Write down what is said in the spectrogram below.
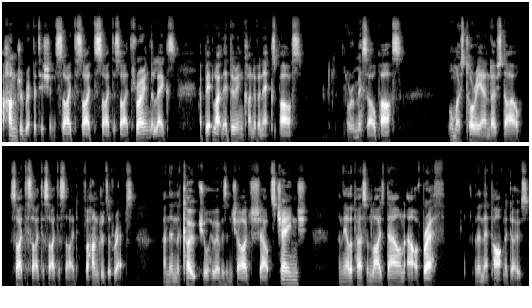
100 repetitions, side to side to side to side, throwing the legs, a bit like they're doing kind of an X pass or a missile pass, almost Toreando style, side to side to side to side for hundreds of reps. And then the coach or whoever's in charge shouts change, and the other person lies down out of breath, and then their partner goes.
